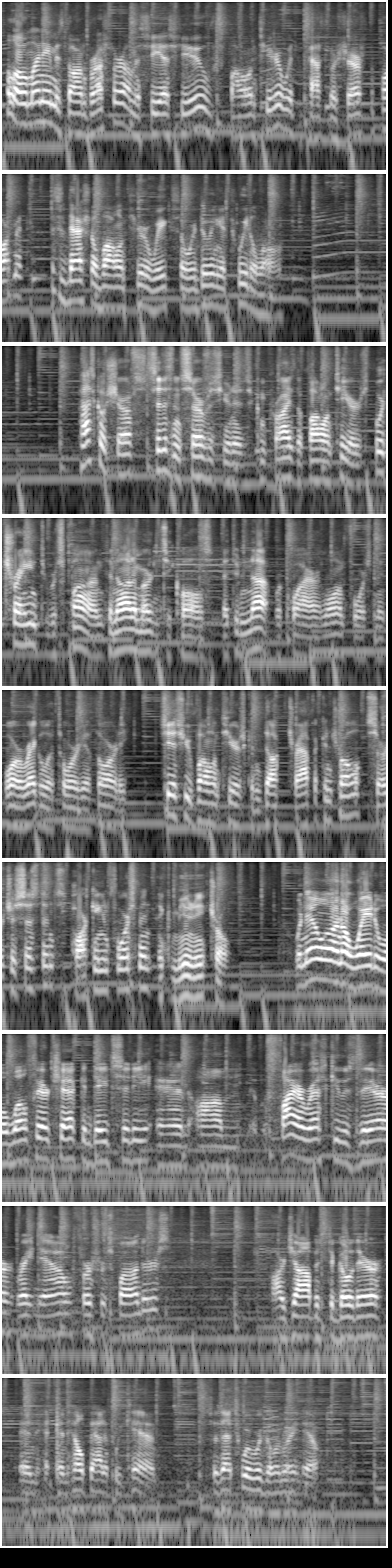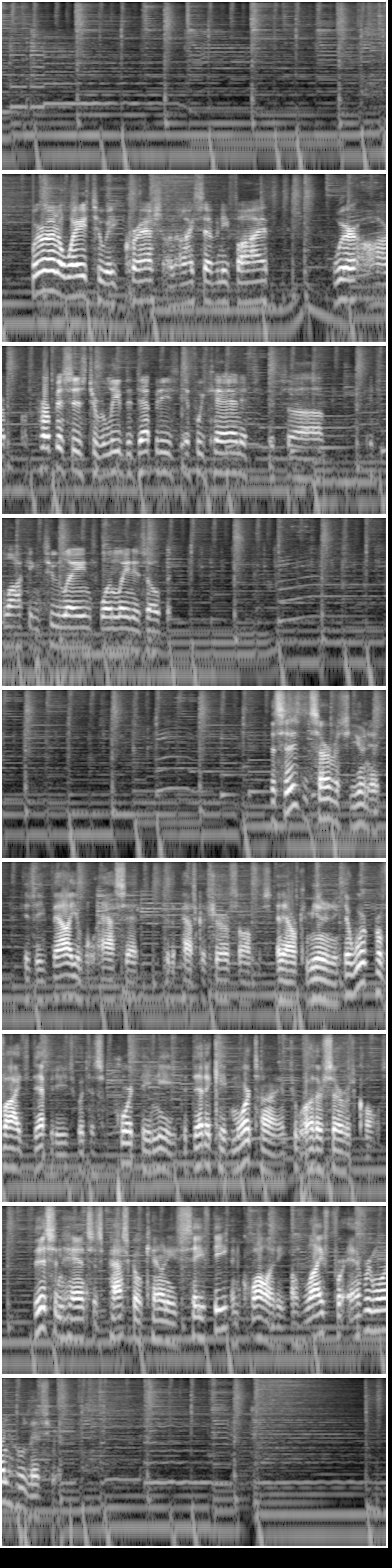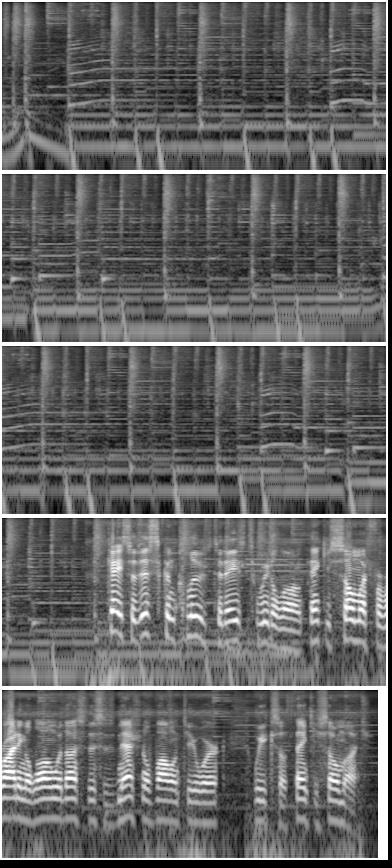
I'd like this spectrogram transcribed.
Hello, my name is Don Bressler. I'm a CSU volunteer with the Pasco Sheriff's Department. This is National Volunteer Week, so we're doing a tweet along. Pasco Sheriff's Citizen Service Unit is comprised of volunteers who are trained to respond to non-emergency calls that do not require law enforcement or regulatory authority. CSU volunteers conduct traffic control, search assistance, parking enforcement, and community patrol. We're now on our way to a welfare check in Dade City and um, fire rescue is there right now, first responders. Our job is to go there and, and help out if we can. So that's where we're going right now. We're on our way to a crash on I-75 where our purpose is to relieve the deputies if we can. It's, it's, uh, it's blocking two lanes, one lane is open. The Citizen Service Unit is a valuable asset to the Pasco Sheriff's Office and our community. Their work provides deputies with the support they need to dedicate more time to other service calls. This enhances Pasco County's safety and quality of life for everyone who lives here. Okay, so this concludes today's tweet along. Thank you so much for riding along with us. This is National Volunteer Work Week, so thank you so much.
